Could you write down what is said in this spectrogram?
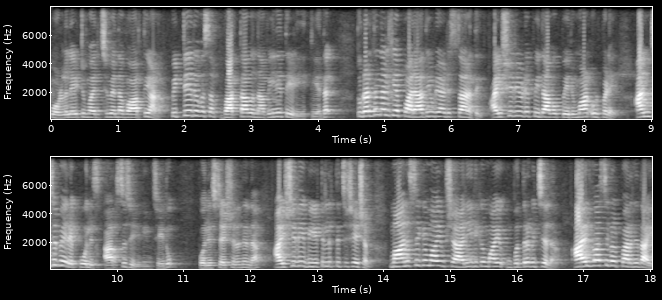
പൊള്ളലേറ്റു മരിച്ചുവെന്ന വാർത്തയാണ് പിറ്റേ ദിവസം ഭർത്താവ് നവീനെ തേടിയെത്തിയത്. തുടർന്ന് നൽകിയ പരാതിയുടെ അടിസ്ഥാനത്തിൽ ഐശ്വര്യയുടെ പിതാവ് പെരുമാൾ ഉൾപ്പെടെ അഞ്ചുപേരെ പോലീസ് അറസ്റ്റ് ചെയ്യുകയും ചെയ്തു. പോലീസ് സ്റ്റേഷനിൽ നിന്ന് ഐശ്വര്യ വീട്ടിലെത്തിച്ച ശേഷം മാനസികമായും ശാരീരികമായും ഉപദ്രവിച്ചെന്ന് അയൽവാസികൾ പറഞ്ഞതായി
